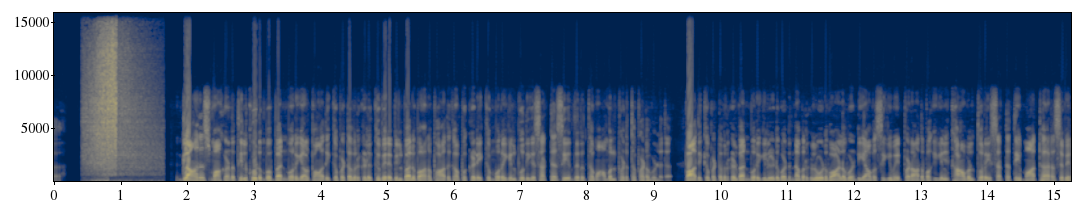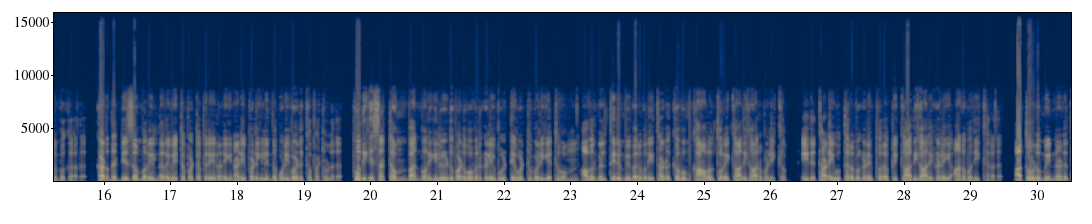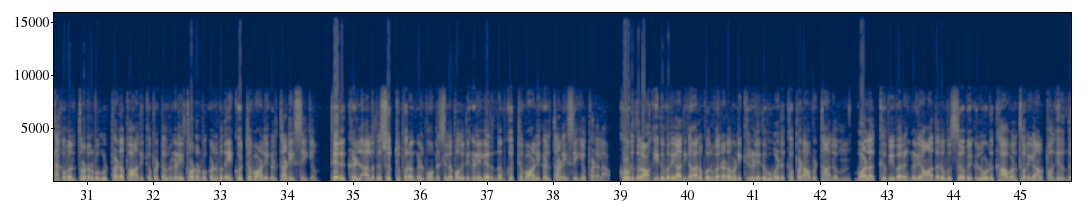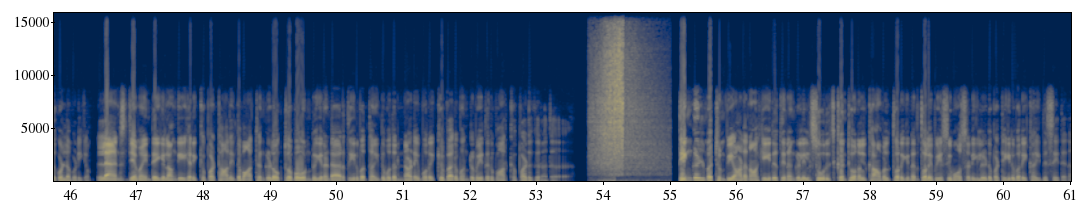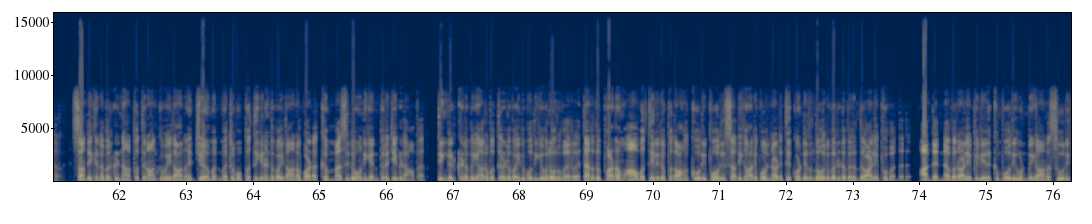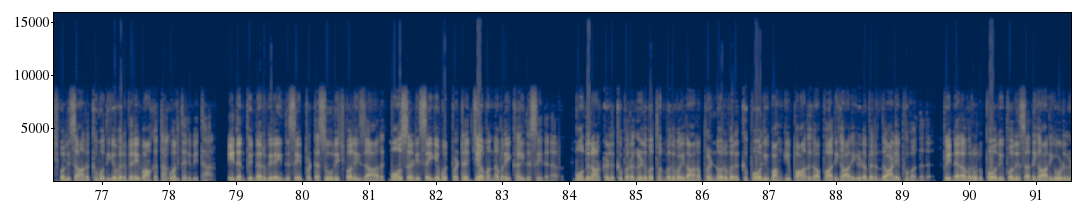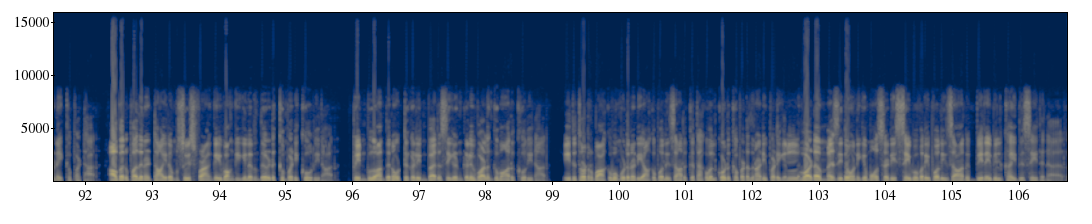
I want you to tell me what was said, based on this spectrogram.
கிளாரஸ் மாகாணத்தில் குடும்ப வன்முறையால் பாதிக்கப்பட்டவர்களுக்கு விரைவில் வலுவான பாதுகாப்பு கிடைக்கும் முறையில் புதிய சட்ட சீர்திருத்தம் அமல்படுத்தப்பட உள்ளது பாதிக்கப்பட்டவர்கள் வன்முறையில் ஈடுபடும் நபர்களோடு வாழ வேண்டிய அவசியம் ஏற்படாத வகையில் காவல்துறை சட்டத்தை மாற்ற அரசு விரும்புகிறது. கடந்த டிசம்பரில் நிறைவேற்றப்பட்ட பிரேரணையின் அடிப்படையில் இந்த முடிவு எடுக்கப்பட்டுள்ளது. புதிய சட்டம் வன்முறையில் ஈடுபடுபவர்களை வீட்டை விட்டு வெளியேற்றவும் அவர்கள் திரும்பி வருவதை தடுக்கவும் காவல்துறைக்கு அதிகாரம் அளிக்கும் இது தடை உத்தரவுகளை பிறப்பிக்க அதிகாரிகளை அனுமதிக்கிறது. அத்தோடு மின்னணு தகவல் தொடர்பு உட்பட பாதிக்கப்பட்டவர்களை தொடர்பு கொள்வதை குற்றவாளிகள் தடை செய்யும். தெருக்கள் அல்லது சுற்றுப்புறங்கள் போன்ற சில பகுதிகளில் இருந்தும் குற்றவாளிகள் தடை செய்யப்படலாம். கூடுதலாக இதுவரை அதிகாரப்பூர்வ நடவடிக்கைகள் எதுவும் எடுக்கப்படாவிட்டாலும் வழக்கு விவரங்களை ஆதரவு சேவைகளோடு காவல்துறையால் பகிர்ந்து கொள்ள முடியும். லேண்ட்ஸ் ஜெமைண்டேயில் அங்கீகரிக்கப்பட்டால் இந்த மாற்றங்கள் அக்டோபர் ஒன்று இரண்டாயிரத்தி இருபத்தி ஐந்து முதல் நடைமுறைக்கு வரும் என்றும் எதிர்பார்க்கப்படுகிறது. திங்கள் மற்றும் வியாழன் ஆகிய இரு தினங்களில் சூரஜ் கண்டோனல் காவல்துறையினர் தொலைபேசி மோசடியில் ஈடுபட்ட இருவரை கைது செய்தனர். சந்தேக நபர்கள் நாற்பத்தி நான்கு வயதான ஜெர்மன் மற்றும் முப்பத்தி இரண்டு வயதான வடக்கு மசிடோனியன் பிரஜைகள் ஆவர். திங்கட்கிழமை அறுபத்தி ஏழு வயது முதியவர் ஒருவர் தனது பணம் ஆபத்தில் இருப்பதாக கூறி போலீஸ் அதிகாரி போல் நடித்துக் கொண்டிருந்த ஒருவரிடமிருந்து அழைப்பு வந்தது. அந்த நபர் அழைப்பில் இருக்கும்போது உண்மையான சூரிஜ் போலீசாருக்கு முதியவர் விரைவாக தகவல் தெரிவித்தார். இதன் பின்னர் விரைந்து செயற்பட்ட சூரிஜ் போலீசார் மோசடி செய்ய முற்பட்ட ஜெர்மன் நபரை கைது செய்தனர். மூன்று நாட்களுக்கு பிறகு எழுபத்தொன்பது வயதான பெண் ஒருவருக்கு போலி வங்கி பாதுகாப்பு அதிகாரியிடமிருந்து அழைப்பு வந்தது. பின்னர் அவர் ஒரு போலி போலீஸ் அதிகாரியோடு இணைக்கப்பட்டார். அவர் பதினெட்டாயிரம் சுவிஸ் பிராங்கை வங்கியிலிருந்து எடுக்கும்படி கூறினார் பின்பு அந்த நோட்டுகளின் வரிசை எண்களை வழங்குமாறு கூறினார் இது தொடர்பாகவும் உடனடியாக போலீசாருக்கு தகவல் கொடுக்கப்பட்டதன் அடிப்படையில் வட மெசிடோனிய மோசடி செய்பவரை போலீசார் விரைவில் கைது செய்தனர்.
